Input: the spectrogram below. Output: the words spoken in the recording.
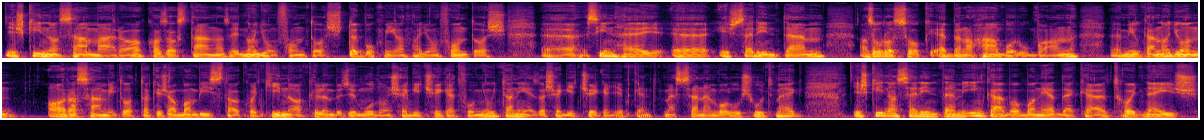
és Kína számára Kazasztán az egy nagyon fontos, több ok miatt nagyon fontos e, színhely, e, és szerintem az oroszok ebben a háborúban, e, miután nagyon arra számítottak és abban bíztak, hogy Kína különböző módon segítséget fog nyújtani, ez a segítség egyébként messze nem valósult meg, és Kína szerintem inkább abban érdekelt, hogy ne is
